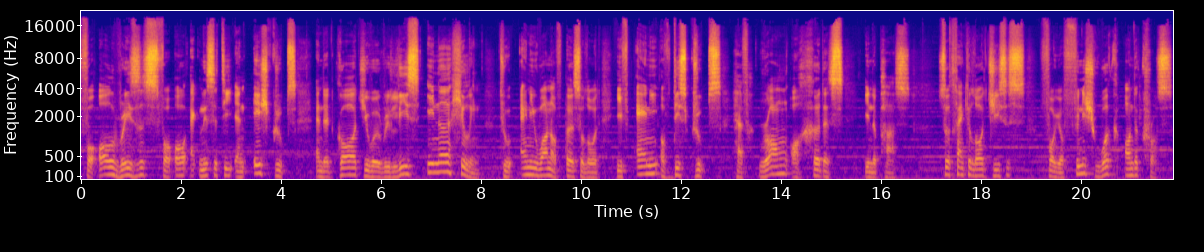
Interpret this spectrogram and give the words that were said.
for all races, for all ethnicity and age groups, and that God, you will release inner healing to any one of us, O Lord, if any of these groups have wronged or hurt us in the past. So thank you, Lord Jesus, for your finished work on the cross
